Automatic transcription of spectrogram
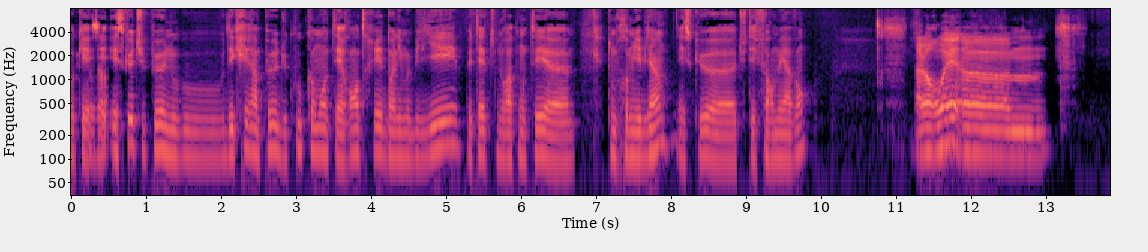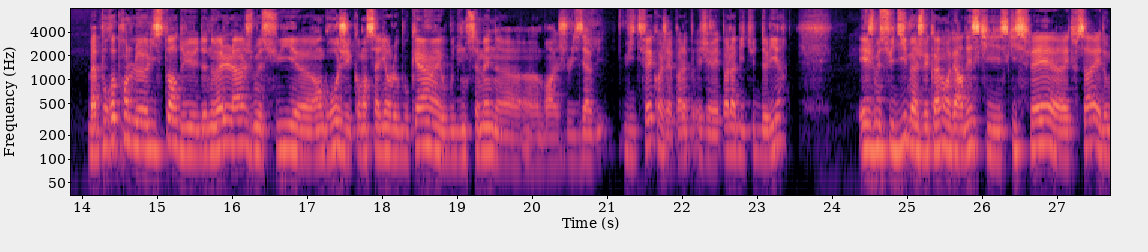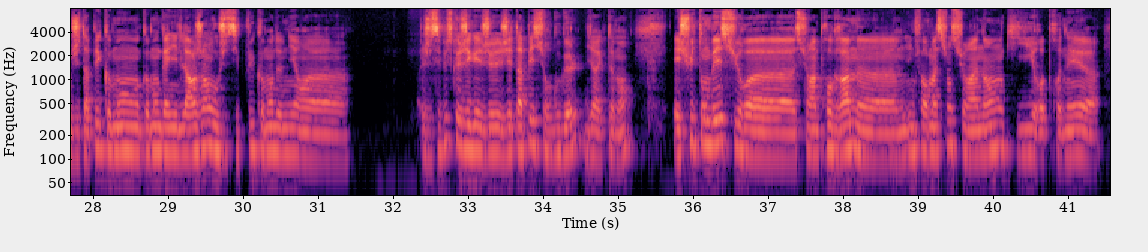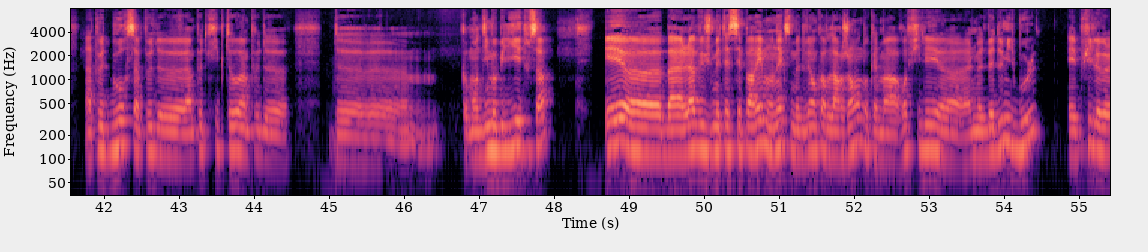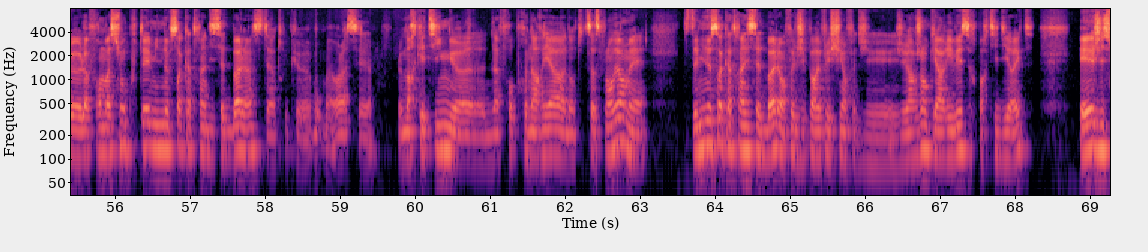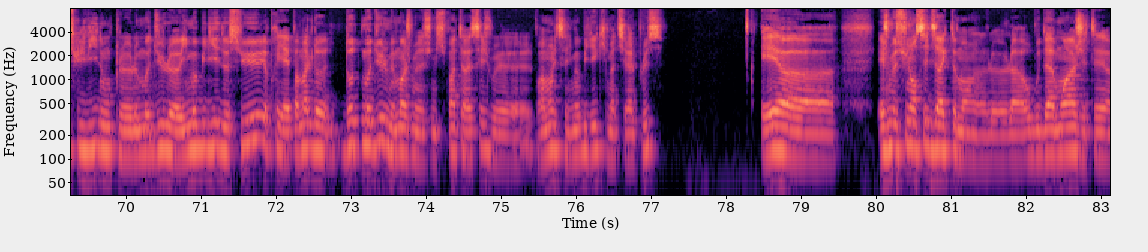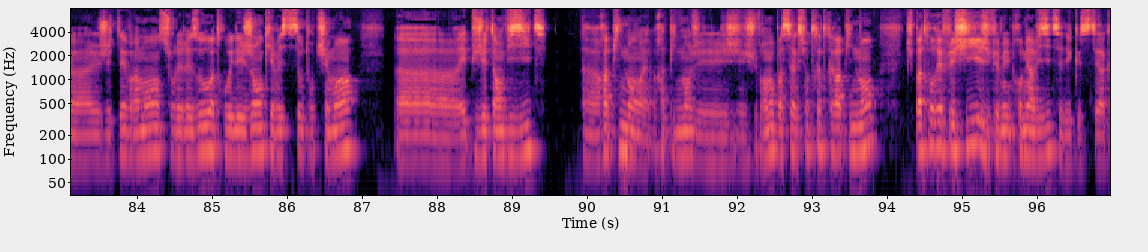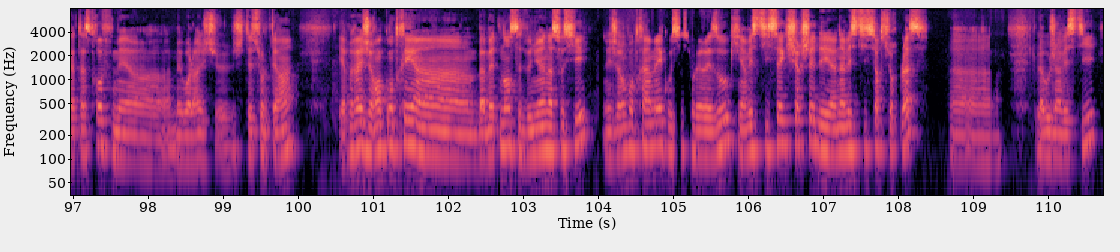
Ok. Est-ce que tu peux nous décrire un peu, du coup, comment tu es rentré dans l'immobilier? Peut-être nous raconter euh, ton premier bien. Est-ce que euh, tu t'es formé avant? Alors ouais, euh, bah pour reprendre l'histoire de Noël là, je me suis, en gros, j'ai commencé à lire le bouquin et au bout d'une semaine, bon, je lisais vi- vite fait quoi, j'avais pas, pas l'habitude de lire. Et je me suis dit, bah, je vais quand même regarder ce qui, se fait euh, et tout ça. Et donc j'ai tapé comment, gagner de l'argent ou je sais plus comment devenir, euh, je sais plus ce que j'ai, tapé sur Google directement. Et je suis tombé sur, euh, un programme, euh, une formation sur un an qui reprenait un peu de bourse, un peu de, crypto, un peu de, de, comment, d'immobilier et tout ça. Et euh, bah, là, vu que je m'étais séparé, mon ex me devait encore de l'argent, donc elle m'a refilé, euh, elle me devait 2000 boules. Et puis la formation coûtait 1997 balles. hein. C'était un truc, euh, bon, bah voilà, c'est le marketing de l'infoprenariat dans toute sa splendeur, mais c'était 1997 balles. Et en fait, j'ai pas réfléchi. En fait, j'ai l'argent qui est arrivé, c'est reparti direct. Et j'ai suivi donc le, le module immobilier dessus. Après, il y avait pas mal d'autres modules, mais moi, je me, je me suis pas intéressé. Je voulais vraiment, c'est l'immobilier qui m'attirait le plus. Et, euh, et je me suis lancé directement. Là, au bout d'un mois, j'étais euh, j'étais vraiment sur les réseaux à trouver des gens qui investissaient autour de chez moi. Euh, et puis j'étais en visite rapidement. Rapidement, je suis vraiment passé à l'action très très rapidement. J'ai pas trop réfléchi. J'ai fait mes premières visites, c'était la catastrophe, mais mais voilà, je- j'étais sur le terrain. Et après, j'ai rencontré un, bah maintenant c'est devenu un associé. Et j'ai rencontré un mec aussi sur les réseaux qui investissait, qui cherchait des, un investisseur sur place, euh, là où j'investis.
